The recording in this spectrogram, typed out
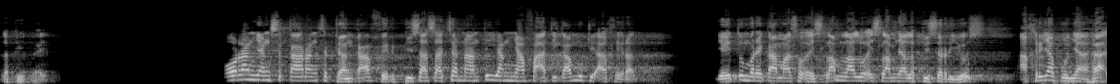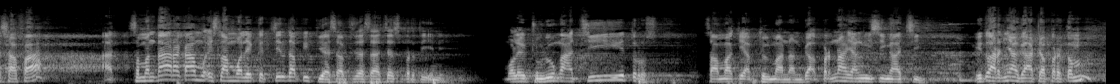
lebih baik. Orang yang sekarang sedang kafir bisa saja nanti yang nyafaati kamu di akhirat. Yaitu mereka masuk Islam lalu Islamnya lebih serius, akhirnya punya hak syafaat. Sementara kamu Islam mulai kecil tapi biasa-biasa saja seperti ini. Mulai dulu ngaji terus sama Ki Abdul Manan, nggak pernah yang ngisi ngaji. Itu artinya nggak ada perkembangan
